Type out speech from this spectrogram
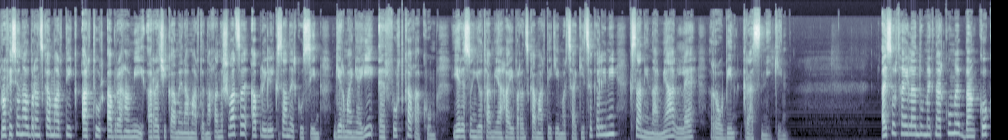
Պրոֆեսիոնալ բռնցքամարտիկ Արթուր Աբ รา համի առաջիկա մենամարտը նախանշված է ապրիլի 22-ին Գերմանիայի Էրֆուրտ քաղաքում։ 37-ամյա հայ բռնցքամարտիկի մրցակիցը կլինի 29-ամյա Լե Ռոբին Կրասնիկին։ Այսօր Թայլանդում մեկնարկում է Bangkok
